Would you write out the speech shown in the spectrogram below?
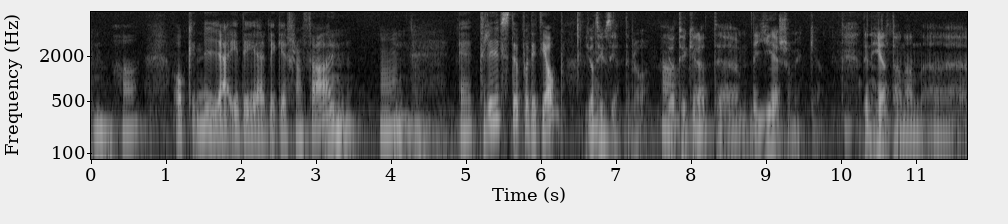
Mm. Ja. Och nya idéer ligger framför. Mm. Mm. Mm. Eh, trivs du på ditt jobb? Jag trivs jättebra. Ja. Jag tycker att eh, det ger så mycket. Det är en helt annan eh,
